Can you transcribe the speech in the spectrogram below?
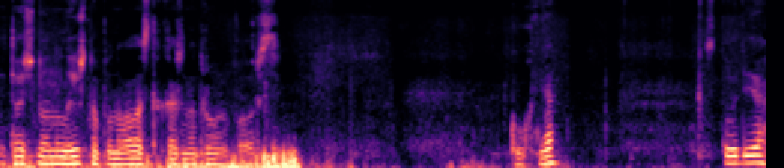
І точно аналогічно планувалася така ж на другому поверсі. Кухня. Студія.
